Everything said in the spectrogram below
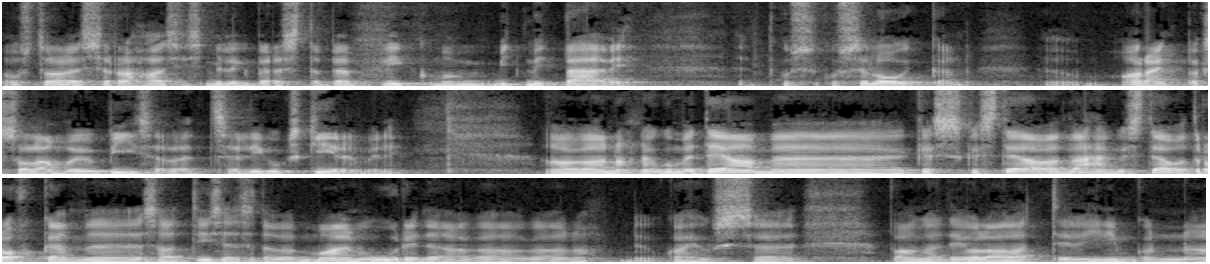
Austraaliasse raha, siis millegipärast ta peab liikuma mitmeid päevi. et kus, kus see loogika on? areng peaks olema ju piisav, et see liiguks kiiremini aga noh, nagu me teame, kes, kes teavad vähem, kes teavad rohkem, saate ise seda maailma uurida, aga, aga noh, kahjuks äh, pangad ei ole alati inimkonna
